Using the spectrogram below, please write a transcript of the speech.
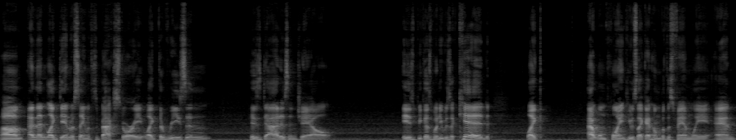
Um, and then, like Dan was saying with his backstory, like the reason his dad is in jail is because when he was a kid, like at one point he was like at home with his family, and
